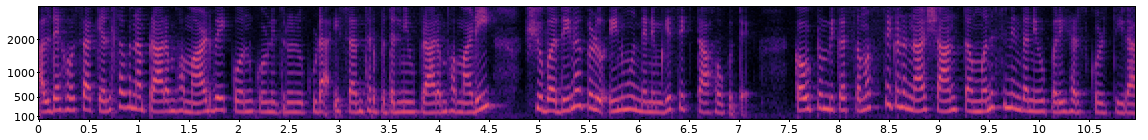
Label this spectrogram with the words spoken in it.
ಅಲ್ಲದೆ ಹೊಸ ಕೆಲಸವನ್ನು ಪ್ರಾರಂಭ ಮಾಡಬೇಕು ಅಂದ್ಕೊಂಡಿದ್ರು ಕೂಡ ಈ ಸಂದರ್ಭದಲ್ಲಿ ನೀವು ಪ್ರಾರಂಭ ಮಾಡಿ, ಶುಭ ದಿನಗಳು ಇನ್ನು ಮುಂದೆ ನಿಮಗೆ ಸಿಗ್ತಾ ಹೋಗುತ್ತೆ. ಕೌಟುಂಬಿಕ ಸಮಸ್ಯೆಗಳನ್ನು ಶಾಂತ ಮನಸ್ಸಿನಿಂದ ನೀವು ಪರಿಹರಿಸ್ಕೊಳ್ತೀರಾ?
